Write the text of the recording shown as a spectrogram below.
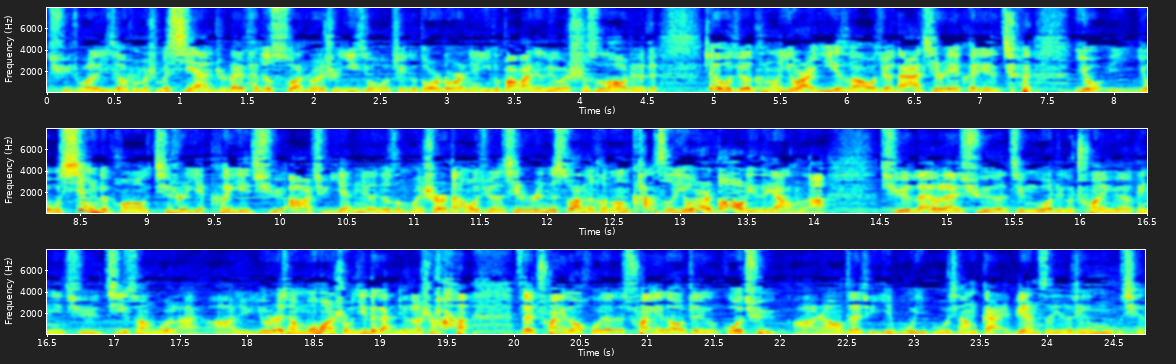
曲折的一条什么什么线之类，他就算出来是一九这个多少多少年，一九八八年六月十四号，这个这这我觉得可能有点意思啊，我觉得大家其实也可以有有兴趣的朋友，其实也可以去啊去研究研究怎么回事，但我觉得其实人家算的可能看似有点道理的样子啊，去来回来去的经过这个穿越给你去计算过来。啊，有点像魔幻手机的感觉了，是吧？再穿越到回，穿越到这个过去啊，然后再去一步一步想改变自己的这个母亲。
